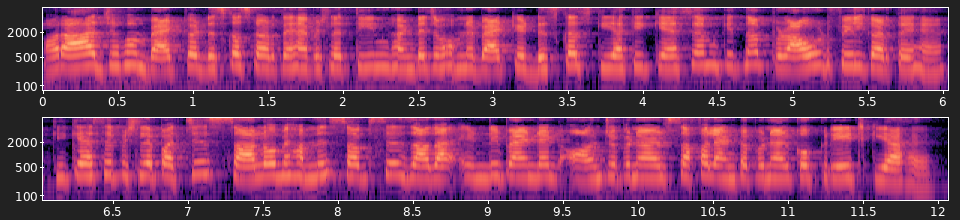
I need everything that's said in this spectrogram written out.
और आज जब हम बैठ कर डिस्कस करते हैं, पिछले तीन घंटे जब हमने बैठ के डिस्कस किया कि कैसे हम कितना प्राउड फील करते हैं, कि कैसे पिछले 25 सालों में हमने सबसे ज़्यादा इंडिपेंडेंट ऑन्टरप्रनर सफल एंटरप्रनर को क्रिएट किया है।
